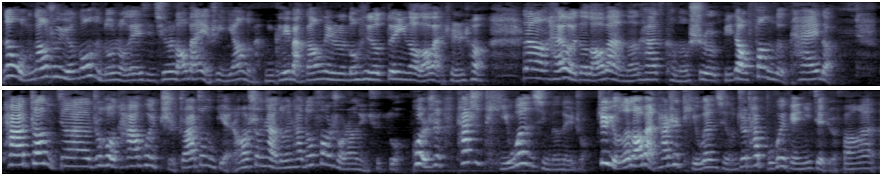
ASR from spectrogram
那我们刚刚说员工很多种类型，其实老板也是一样的嘛。你可以把刚刚那种东西都对应到老板身上。那还有的老板呢，他可能是比较放得开的。他招你进来了之后，他会只抓重点，然后剩下的东西他都放手让你去做，或者是他是提问型的那种。就有的老板他是提问型，就是他不会给你解决方案，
